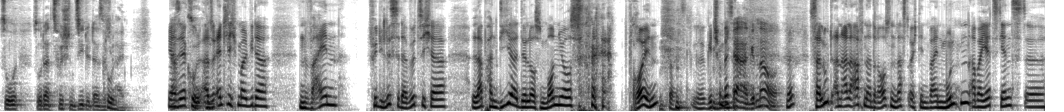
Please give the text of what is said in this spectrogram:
So, so, so dazwischen siedelt er sich Cool. ein. Ja, Ja, sehr cool. so, also endlich mal wieder ein Wein für die Liste. Da wird sich ja La Pandilla de los Moños freuen. So, äh, geht schon besser. Ja, genau. Ne? Salut an alle Affen da draußen. Lasst euch den Wein munden. Aber jetzt, Jens, äh,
